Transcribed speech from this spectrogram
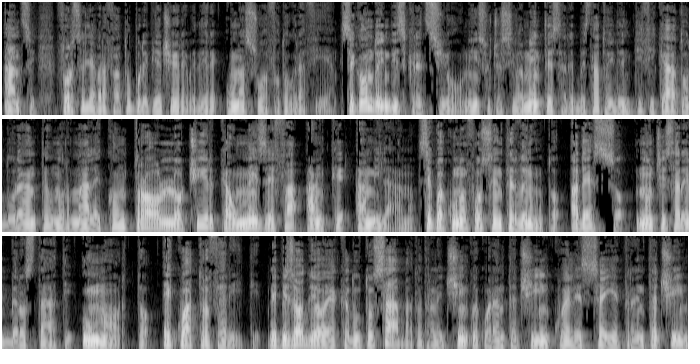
Anzi, forse gli avrà fatto pure piacere vedere una sua fotografia. Secondo indiscrezioni, successivamente sarebbe stato identificato durante un normale controllo circa un mese fa anche a Milano. Se qualcuno fosse intervenuto, adesso non ci sarebbero stati un morto e quattro feriti. L'episodio è accaduto sabato tra le 5.45 e le 6.35,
